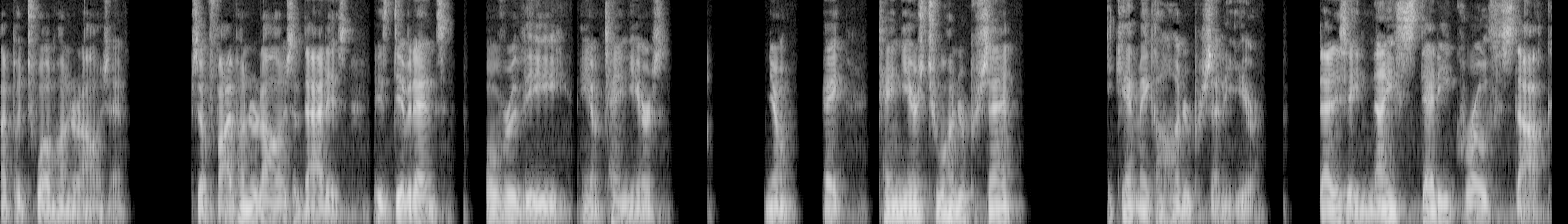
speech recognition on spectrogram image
I put $1,200 in. So $500 of that is is dividends over the, you know, 10 years. You know, hey, 10 years, 200%, you can't make 100% a year. That is a nice, steady growth stock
